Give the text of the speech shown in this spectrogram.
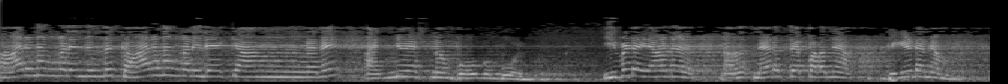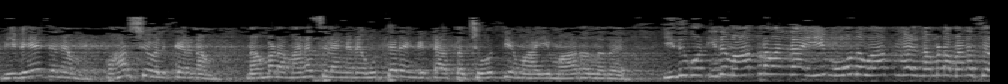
കാരണങ്ങളിൽ നിന്ന് കാരണങ്ങളിലേക്ക് അങ്ങനെ അന്വേഷണം പോകുമ്പോൾ ഇവിടെയാണ് നേരത്തെ പറഞ്ഞ പീഡനം വിവേചനം പാർശ്വവൽക്കരണം നമ്മുടെ മനസ്സിൽ അങ്ങനെ ഉത്തരം കിട്ടാത്ത ചോദ്യമായി മാറുന്നത്. ഇത് ഇത് മാത്രമല്ല ഈ മൂന്ന് വാക്കുകൾ നമ്മുടെ മനസ്സിൽ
